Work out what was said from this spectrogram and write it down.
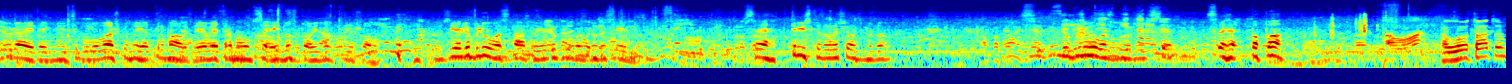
уявляєте, як мені це було важко, але я тримався, я витримав все і достойно прийшов. Тобто Я люблю вас, тато, я люблю вас дуже сильно. Все, трішки залишилось би. Люблю вас дуже. Все, все, папа. Алло, тату.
